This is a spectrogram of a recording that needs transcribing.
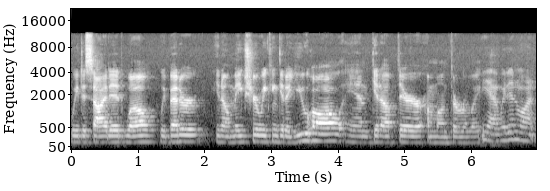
we decided, well, we better, you know, make sure we can get a U-Haul and get up there a month early. Yeah, we didn't want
